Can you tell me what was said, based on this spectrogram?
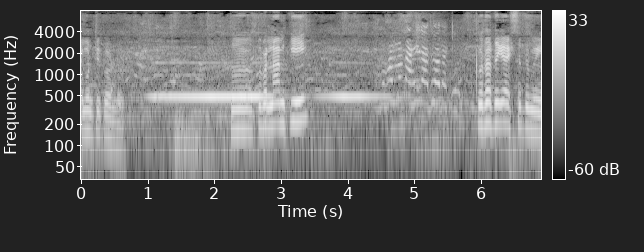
এমনটি করল। তো তোমার নাম কি? কোথা থেকে আসছো তুমি?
